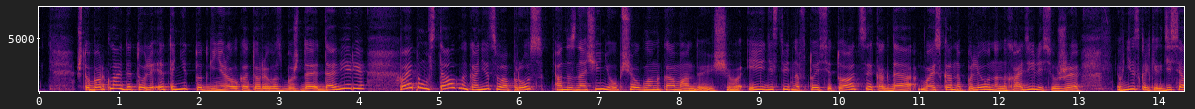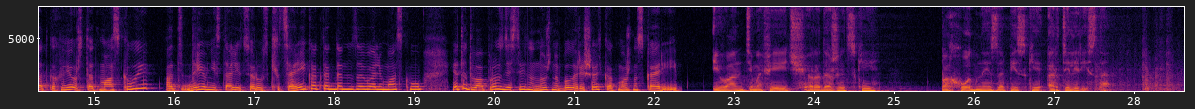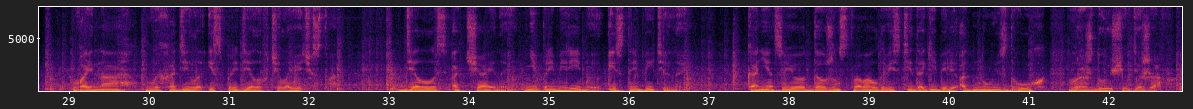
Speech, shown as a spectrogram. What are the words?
Что Барклай де Толли – это не тот генерал, который возбуждает доверие, поэтому встал, наконец, вопрос о назначении общего главнокомандующего. И действительно, в той ситуации, когда войска Наполеона находились уже в нескольких десятках верст от Москвы, от древней столицы русских царей, как тогда называли Москву, этот вопрос действительно нужно было решать как можно скорее. Иван Тимофеевич Родожицкий – Походные записки артиллериста. Война выходила из пределов человечества. Делалась отчаянную, непримиримую, истребительную. Конец ее долженствовал довести до гибели одну из двух враждующих держав.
